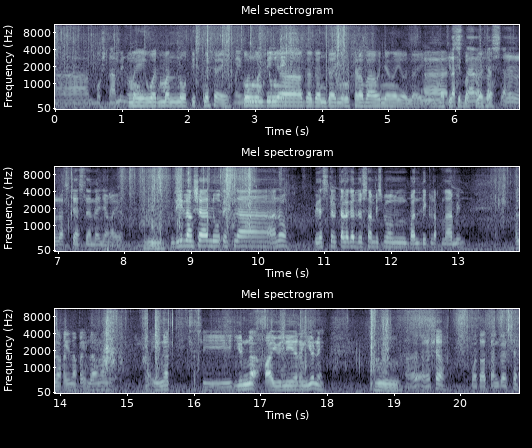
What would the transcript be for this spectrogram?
ah, boss namin. oo. May one month notice na siya eh. May Kung hindi niya gaganda yung trabaho niya ngayon ay last masisibak na, na, siya. last, ano, last chance na na niya ngayon. Mm. Hindi lang siya notice na ano, pinaskill talaga doon sa mismong bandiklak namin. Kaya kailangan maingat kasi yun nga, pioneering yun eh. Ah, ano siya, matatanggal siya.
